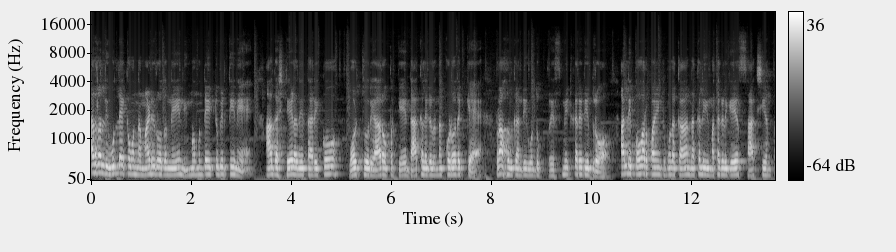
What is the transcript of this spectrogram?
ಅದರಲ್ಲಿ ಉಲ್ಲೇಖವನ್ನು ಮಾಡಿರೋದನ್ನೇ ನಿಮ್ಮ ಮುಂದೆ ಇಟ್ಟು ಬಿಡ್ತೀನಿ ಆಗಸ್ಟ್ ಏಳನೇ ತಾರೀಕು ವೋಟ್ ಚೋರಿ ಆರೋಪಕ್ಕೆ ದಾಖಲೆಗಳನ್ನು ಕೊಡೋದಕ್ಕೆ ರಾಹುಲ್ ಗಾಂಧಿ ಒಂದು ಪ್ರೆಸ್ ಮೀಟ್ ಕರೆದಿದ್ದರು ಅಲ್ಲಿ ಪವರ್ ಪಾಯಿಂಟ್ ಮೂಲಕ ನಕಲಿ ಮತಗಳಿಗೆ ಸಾಕ್ಷಿ ಅಂತ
